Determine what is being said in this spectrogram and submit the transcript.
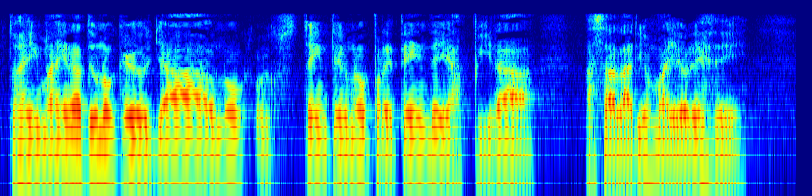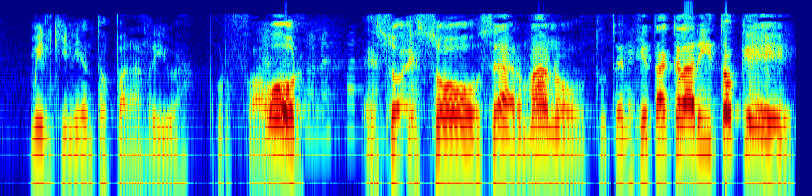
Entonces imagínate uno que ya uno ostente, uno pretende y aspira a, salarios mayores de 1500 para arriba, por favor. Eso, eso, o sea, hermano, tú tienes que estar clarito que,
